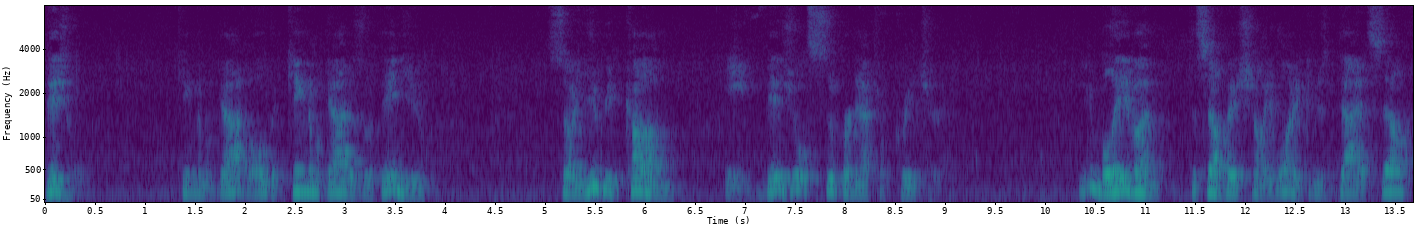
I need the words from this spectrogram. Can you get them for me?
visual. Kingdom of God, behold, the kingdom of God is within you. So you become a visual supernatural creature. You can believe on the salvation all you want. You can just die to self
